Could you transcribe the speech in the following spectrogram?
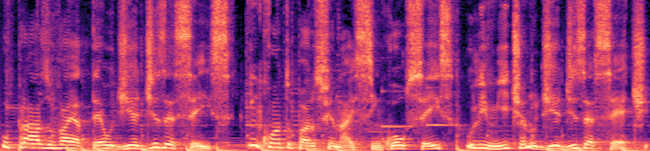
o prazo vai até o dia 16, enquanto para os finais 5 ou 6, o limite é no dia 17.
